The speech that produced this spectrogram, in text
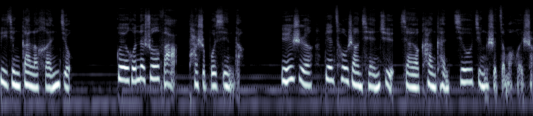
毕竟干了很久，鬼魂的说法他是不信的，于是便凑上前去，想要看看究竟是怎么回事。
